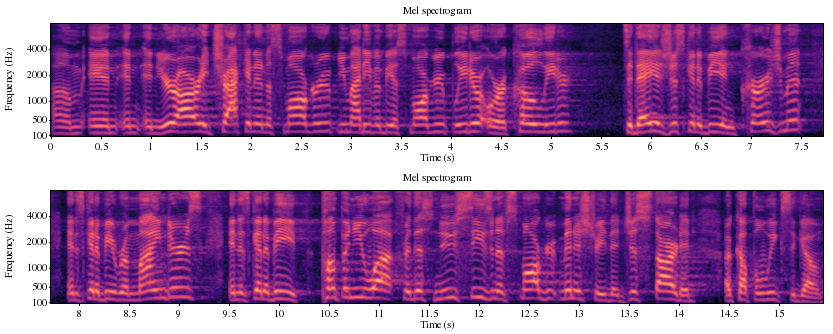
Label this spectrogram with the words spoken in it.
um, and, and, and you're already tracking in a small group, you might even be a small group leader or a co leader. Today is just gonna be encouragement and it's gonna be reminders and it's gonna be pumping you up for this new season of small group ministry that just started a couple weeks ago.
